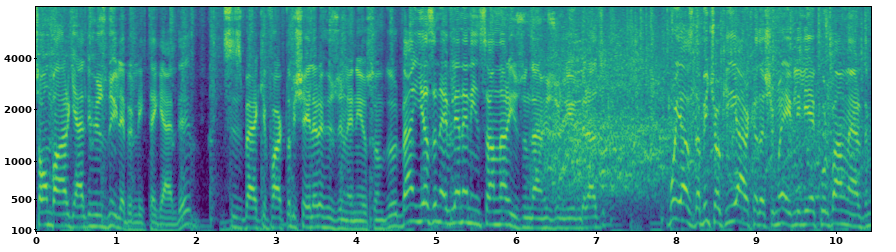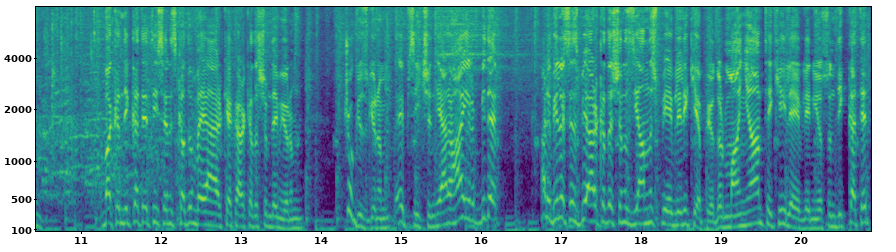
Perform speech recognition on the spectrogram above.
Sonbahar geldi hüznüyle birlikte geldi. Siz belki farklı bir şeylere hüzünleniyorsunuzdur. Ben yazın evlenen insanlar yüzünden hüzünlüyüm birazcık. Bu yazda birçok iyi arkadaşımı evliliğe kurban verdim. Bakın dikkat ettiyseniz kadın veya erkek arkadaşım demiyorum. Çok üzgünüm hepsi için. Yani hayır bir de hani bilirsiniz bir arkadaşınız yanlış bir evlilik yapıyordur. Manyağın tekiyle evleniyorsun dikkat et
